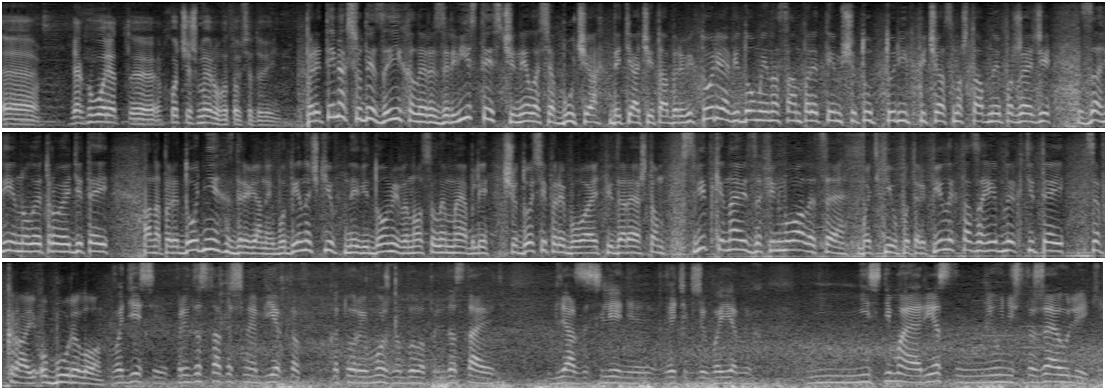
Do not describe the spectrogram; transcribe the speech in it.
Е, Як говорять, хочеш миру, готовся до війни. Перед тим як сюди заїхали резервісти, зчинилася буча. Дитячий табір Вікторія, відомий насамперед тим, що тут торік під час масштабної пожежі загинули троє дітей. А напередодні з дерев'яних будиночків невідомі виносили меблі, що досі перебувають під арештом. Свідки навіть зафільмували це. Батьків потерпілих та загиблих дітей це вкрай обурило. В Одессе предостаточно объектов, которые можно было предоставить для заселения этих же военных, не снимая арест, не уничтожая улики.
